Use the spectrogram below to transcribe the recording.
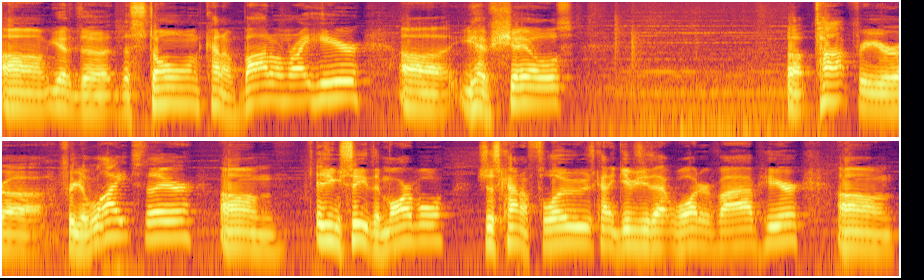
Um, you have the, the stone kind of bottom right here. Uh, you have shells up top for your, uh, for your lights there. Um, as you can see, the marble just kind of flows, kind of gives you that water vibe here. Um,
